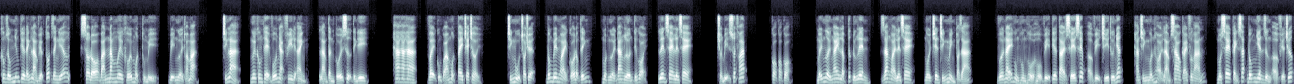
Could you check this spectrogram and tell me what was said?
Không giống những kia đánh làm việc tốt danh nghĩa, sau đó bán năm mươi khối một thùng mì, bị người thoá mạng chính là, ngươi không thể vỗ nhạc phi điện ảnh, làm tần cối sự tình đi. Ha ha ha, vậy cũng quá một tay che trời. Chính ngủ cho chuyện, đông bên ngoài có động tĩnh, một người đang lớn tiếng gọi, lên xe lên xe. Chuẩn bị xuất phát. Cọ cọ cọ. Mấy người ngay lập tức đứng lên, ra ngoài lên xe, ngồi trên chính mình tòa giá. Vừa nãy hùng hùng hổ hổ vị tia tài xế xếp ở vị trí thứ nhất, hắn chính muốn hỏi làm sao cái phương án, một xe cảnh sát đông nhiên dừng ở phía trước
